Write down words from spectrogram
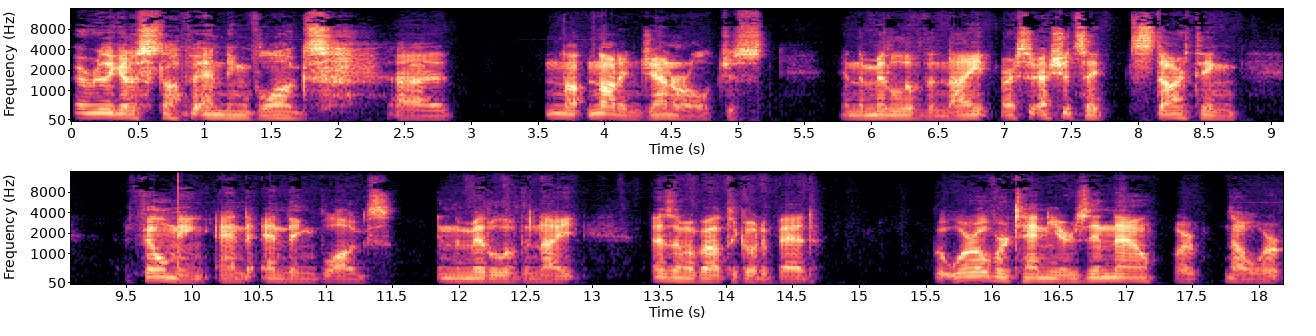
I really gotta stop ending vlogs. Uh, not not in general, just in the middle of the night, or I should say, starting filming and ending vlogs in the middle of the night as I'm about to go to bed. But we're over 10 years in now, or no, we're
